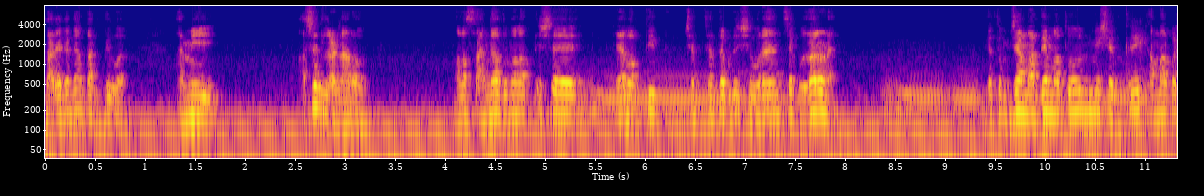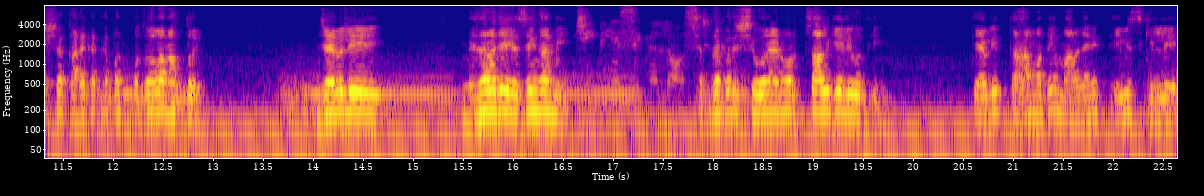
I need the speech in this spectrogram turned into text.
कार्यकर्त्या ताकदीवर आम्ही असेच लढणार आहोत. मला सांगा तुम्हाला अतिशय या बाबतीत छत- छत्रपती शिवरायांचं एक उदाहरण आहे. ते तुमच्या माध्यमातून मी शेतकरी कामार पक्षाच्या कार्यकर्त्यापद पोचवायला मागतोय. ज्यावेळी मिझाराच्या यसिंगांनी. छत्रपती शिवरायांवर चाल केली होती त्यावेळी तहामध्ये महाराजांनी तेवीस किल्ले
